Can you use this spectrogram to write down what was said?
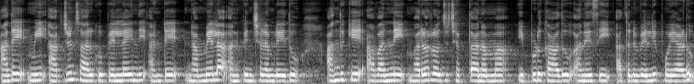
అదే మీ అర్జున్ సారుకు పెళ్ళయింది అంటే నమ్మేలా అనిపించడం లేదు. అందుకే అవన్నీ మరో రోజు చెప్తానమ్మా ఇప్పుడు కాదు అనేసి అతను వెళ్ళిపోయాడు.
